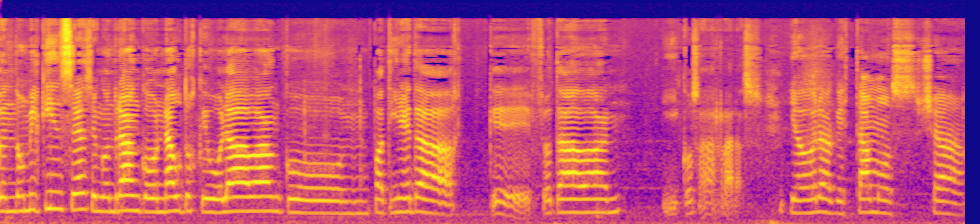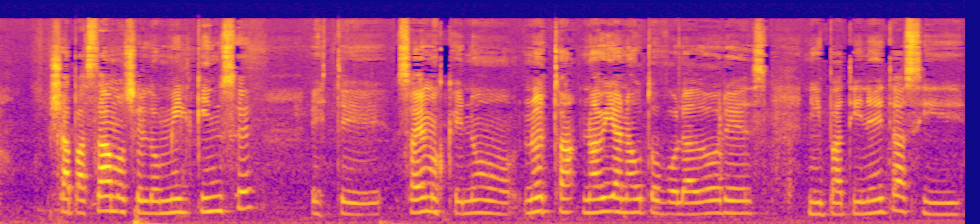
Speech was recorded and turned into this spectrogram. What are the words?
en 2015 se encontraban con autos que volaban, con patinetas que flotaban y cosas raras. Y ahora que estamos ya ya pasamos el 2015, este sabemos que no no está no habían autos voladores ni patinetas y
